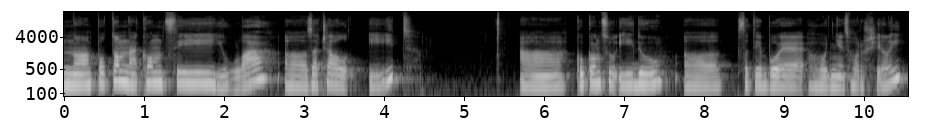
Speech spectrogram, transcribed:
No a potom na konci júla uh, začal Eid a ku koncu Eidu uh, sa tie boje hodne zhoršili.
